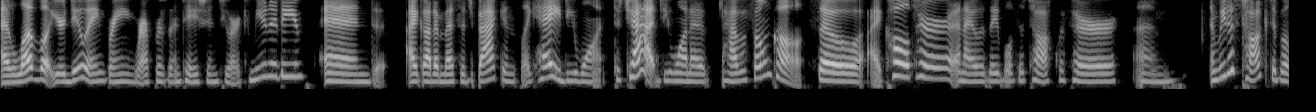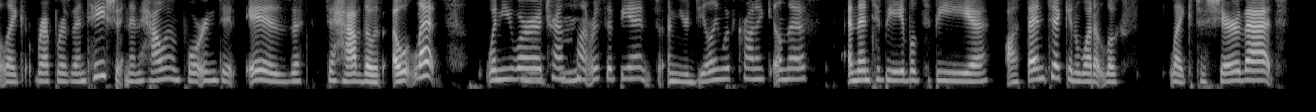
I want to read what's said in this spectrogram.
I love what you're doing, bringing representation to our community. And I got a message back and it's like, Hey, do you want to chat? Do you want to have a phone call? So I called her and I was able to talk with her. Um, and we just talked about like representation and how important it is to have those outlets when you are a Mhm. transplant recipient and you're dealing with chronic illness. And then to be able to be authentic in what it looks like to share that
